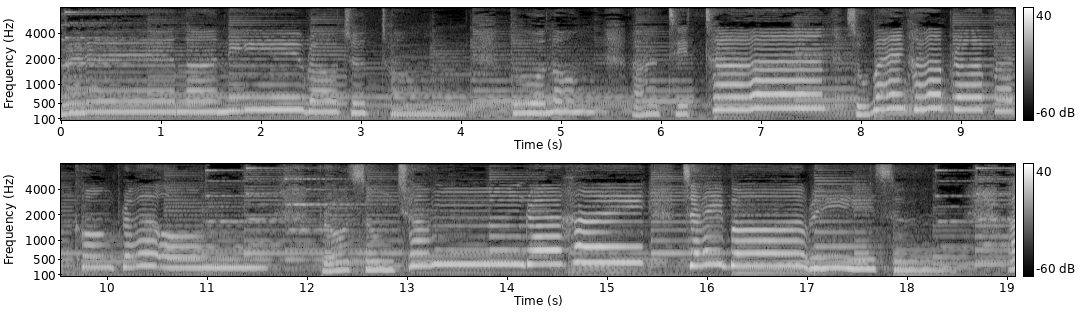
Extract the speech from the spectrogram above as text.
เวลานี้เราจะทองตัวลงอธิษฐานแสวงหาพระพักของพระองค์ โปรดทรงช้ำระให้ใจบริสุทธิ์อ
